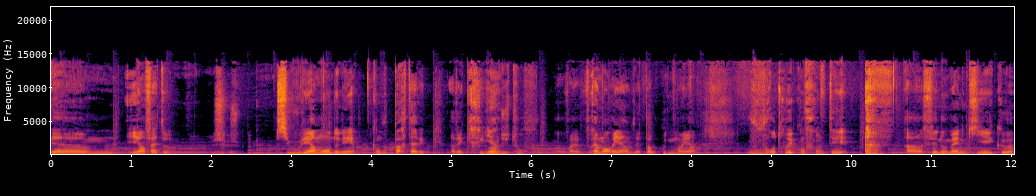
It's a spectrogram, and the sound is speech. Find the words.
et en fait, si vous voulez, à un moment donné, quand vous partez avec, avec rien du tout, vraiment rien, vous n'avez pas beaucoup de moyens, vous vous retrouvez confronté à un phénomène qui est que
